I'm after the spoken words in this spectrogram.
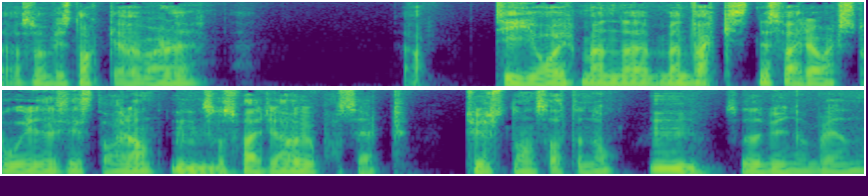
altså Vi snakker vel ja, ti år, men, eh, men, veksten i Sverige har vært stor i de siste årene. Mm. Så Sverige har jo passert 1000 ansatte nå. Mm. Så det begynner å bli en,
